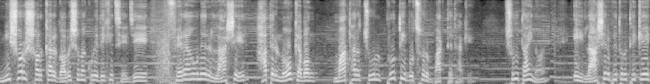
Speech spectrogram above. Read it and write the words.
মিশর সরকার গবেষণা করে দেখেছে যে ফেরাউনের লাশের হাতের নখ এবং মাথার চুল প্রতি বছর বাড়তে থাকে। শুধু তাই নয়, এই লাশের ভেতর থেকে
